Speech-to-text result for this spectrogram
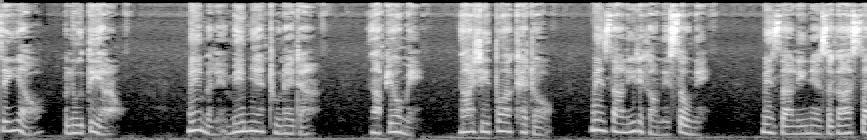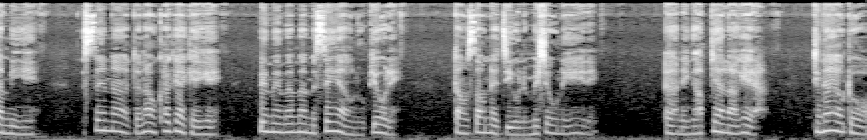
စိမ့်ရအောင်ဘလို့သိရတော့မင်းမလဲမင်းမြန်းထူလိုက်တာငါပြောမယ်ငါရှိသွားခက်တော့မင်းစာလေးတစ်ကောင်နဲ့စုံနေမင်းစာလေးနဲ့စကားဆက်မိရင်အစင်းနဲ့တလောက်ခက်ခက်ခဲခဲပင်ပင်မမမစင်းရအောင်လို့ပြောတယ်တောင်ဆောင်နဲ့ကြီးကိုလည်းမရှုံနေတဲ့အဲ့ဒါနဲ့ငါပြန်လာခဲ့တာ ဒီနေ့ရောက်တော့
